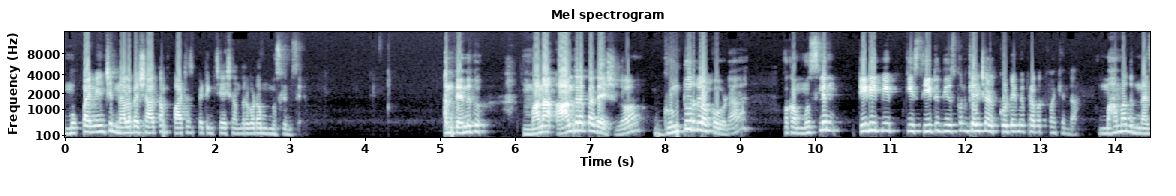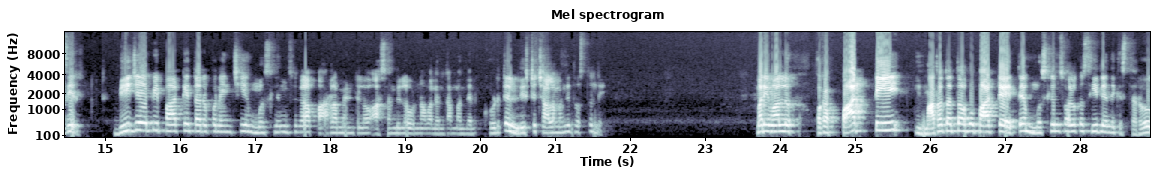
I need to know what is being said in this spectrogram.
ముప్పై నుంచి నలభై శాతం పార్టిసిపేటింగ్ చేసిన అందరూ కూడా ముస్లిమ్సే. అంతెందుకు? మన ఆంధ్రప్రదేశ్లో గుంటూరులో కూడా ఒక ముస్లిం టీడీపీకి సీటు తీసుకొని గెలిచాడు కూటమి ప్రభుత్వం కింద. మహమ్మద్ నజీర్. బీజేపీ పార్టీ తరపు నుంచి ముస్లిమ్స్గా పార్లమెంట్లో అసెంబ్లీలో ఉన్న వాళ్ళు ఎంతమంది అని కొడితే లిస్ట్ చాలామందిది వస్తుంది. మరి వాళ్ళు ఒక పార్టీ మతతత్వపు పార్టీ అయితే ముస్లిమ్స్ వాళ్ళకు సీట్లు ఎందుకు ఇస్తారు?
